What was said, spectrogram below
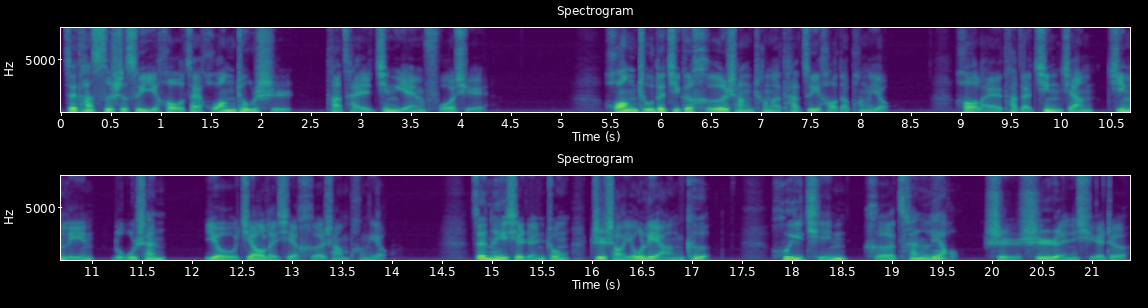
在他四十岁以后，在黄州时，他才精研佛学。黄州的几个和尚成了他最好的朋友。后来，他在晋江、金陵、庐山又交了些和尚朋友，在那些人中，至少有两个，慧勤和参料是诗人学者，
